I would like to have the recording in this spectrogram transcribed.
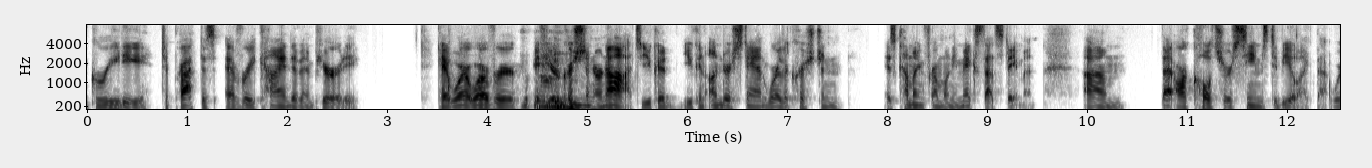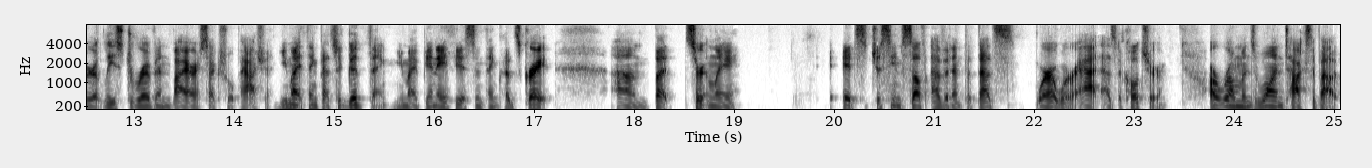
greedy to practice every kind of impurity. Okay, wherever if you're a Christian or not, you could you can understand where the Christian is coming from when he makes that statement. Um, that our culture seems to be like that. We're at least driven by our sexual passion. You might think that's a good thing. You might be an atheist and think that's great, um, but certainly, it just seems self evident that that's where we're at as a culture our Romans 1 talks about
